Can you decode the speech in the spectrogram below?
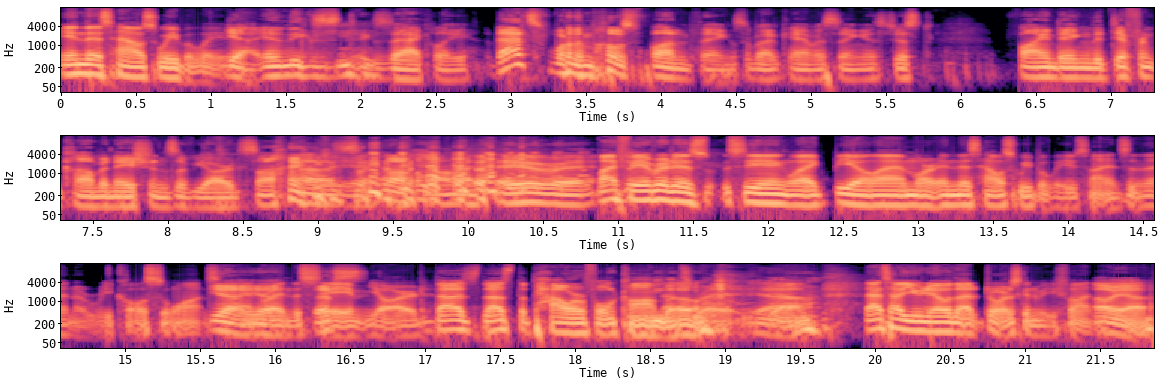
In this house, we believe. Yeah, ex- exactly. That's one of the most fun things about canvassing is just finding the different combinations of yard oh, signs. Oh, my favorite. My favorite is seeing like BLM or in this house we believe signs and then a recall Sawant Yeah, sign yeah. right in the That's- same yard. That's that's the powerful combo. That's right. Yeah. That's how you know that door is going to be fun. Oh yeah.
